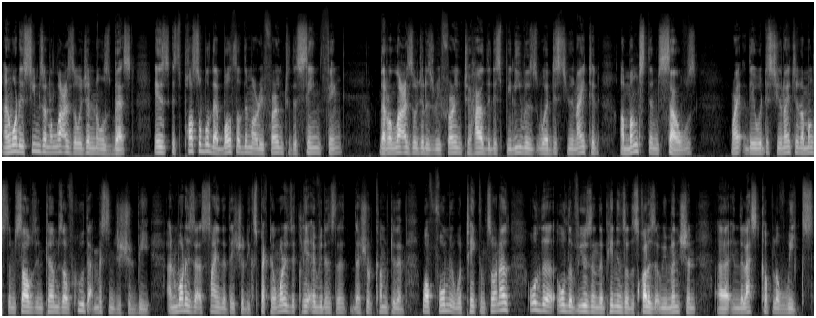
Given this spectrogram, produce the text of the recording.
And what it seems, and Allah Azza wa knows best, is it's possible that both of them are referring to the same thing, that Allah Azza wa is referring to how the disbelievers were disunited amongst themselves right? They were disunited amongst themselves in terms of who that messenger should be and what is that sign that they should expect and what is the clear evidence that, that should come to them, what form it would take, and so on. All the all the views and the opinions of the scholars that we mentioned uh, in the last couple of weeks.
